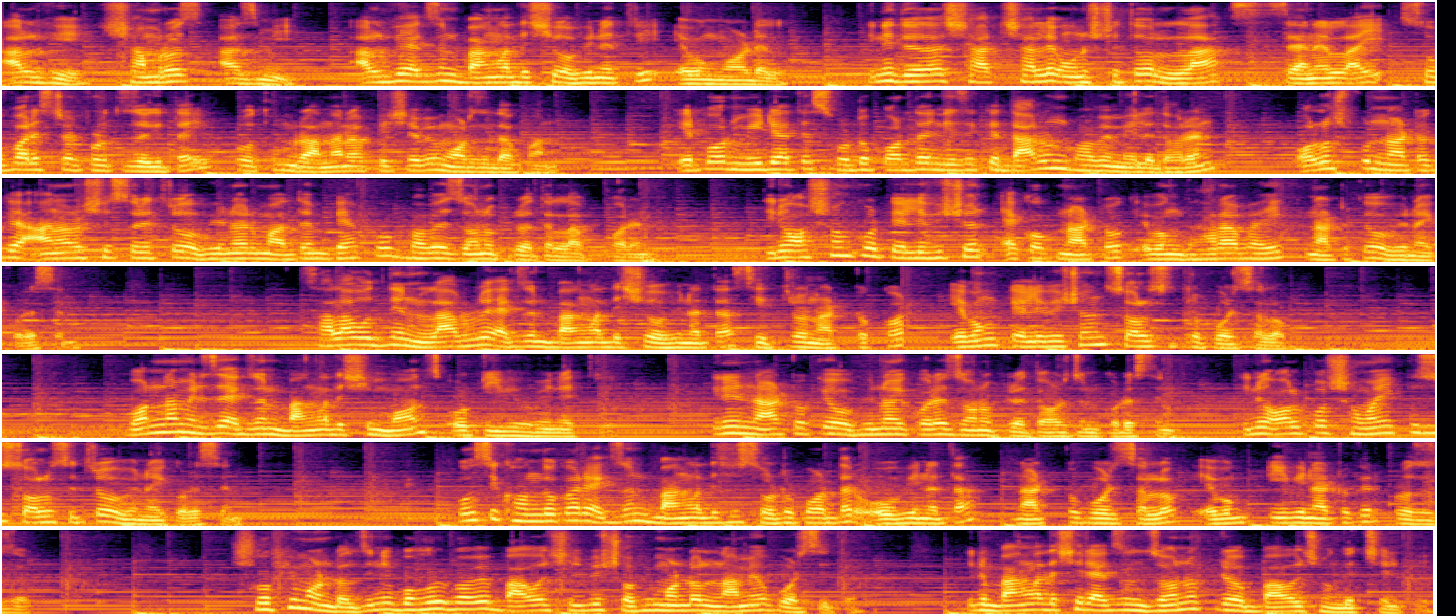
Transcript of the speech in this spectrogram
আলভি, শামরোজ আজমি। আলভি একজন বাংলাদেশি অভিনেত্রী এবং মডেল। তিনি দু হাজার সাত সালে অনুষ্ঠিত লাক্স চ্যানেল আই সুপারস্টার প্রতিযোগিতায় প্রথম রানার আপ হিসেবে মর্যাদা পান। এরপর মিডিয়াতে ছোট পর্দায় নিজেকে দারুণভাবে মেলে ধরেন। অলসপুর নাটকে আনারসী চরিত্রে অভিনয়ের মাধ্যমে ব্যাপকভাবে জনপ্রিয়তা লাভ করেন। তিনি অসংখ্য টেলিভিশন, একক নাটক এবং ধারাবাহিক নাটকে অভিনয় করেছেন। সালাউদ্দিন লাবলু একজন বাংলাদেশি অভিনেতা, চিত্রনাট্যকর এবং টেলিভিশন চলচ্চিত্র পরিচালক। বন্যা মির্জা একজন বাংলাদেশি মঞ্চ ও টিভি অভিনেত্রী। তিনি নাটকে অভিনয় করে জনপ্রিয়তা অর্জন করেছেন। তিনি অল্প সময়ে কিছু চলচ্চিত্রে অভিনয় করেছেন। কৌশিক খন্দকার একজন বাংলাদেশের ছোট পর্দার অভিনেতা, নাট্য পরিচালক এবং টিভি নাটকের প্রযোজক। শফি মণ্ডল, যিনি বহুলভাবে বাউল শিল্পী শফি মণ্ডল নামেও পরিচিত। তিনি বাংলাদেশের একজন জনপ্রিয় বাউল সংগীত শিল্পী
